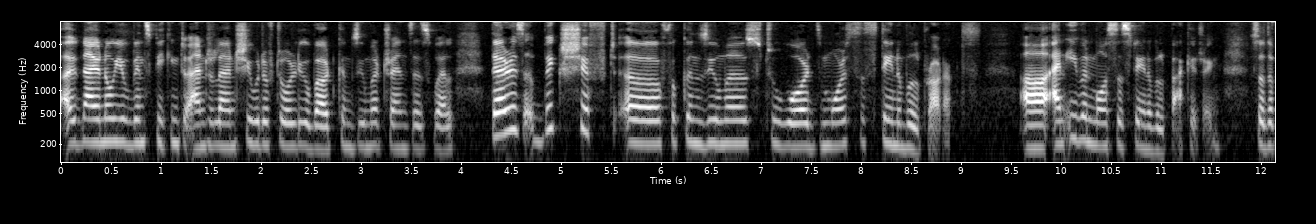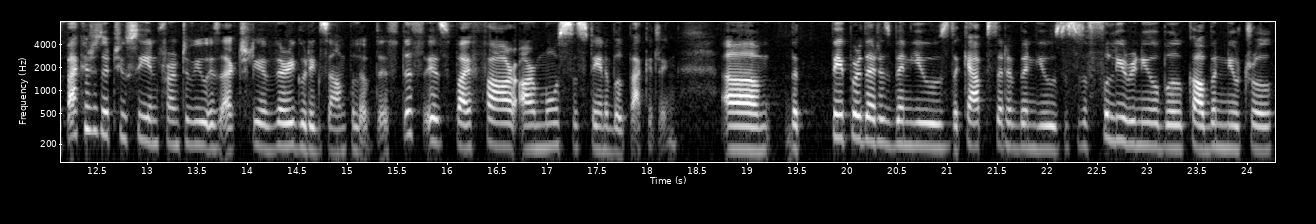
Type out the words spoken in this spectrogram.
I, I know you've been speaking to Angela, and she would have told you about consumer trends as well. There is a big shift uh, for consumers towards more sustainable products. Uh, and even more sustainable packaging. So, the package that you see in front of you is actually a very good example of this. This is by far our most sustainable packaging. Um, the paper that has been used, the caps that have been used, this is a fully renewable, carbon neutral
